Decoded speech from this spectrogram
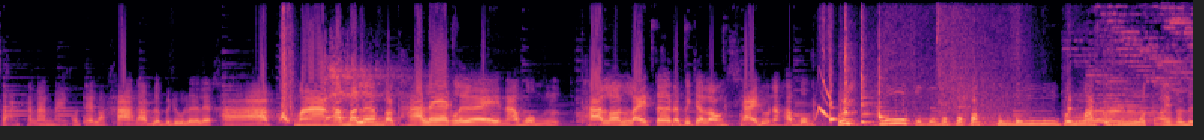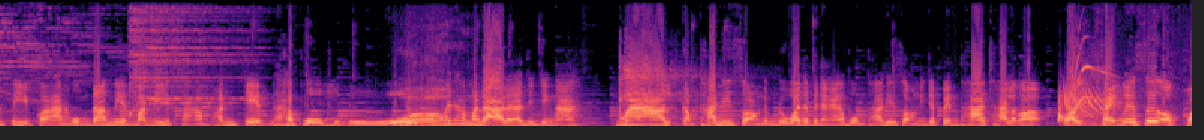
ศาลขนาดไหนของแต่ละค่าครับเดี๋ยวไปดูเลยเลยครับ มาครับมาเริ่มกับท่าแรกเลยนะผมทารอนไลเตอร์เดี๋ยวพี่จะลองใช้ดูนะครับผมเฮ้ยปูปงปงปงปงปงปงปงเป็นหมัดโอ้โหต่อยเป็นสีฟ้านะผมดาเมจมันนี้3,007นะครับผมโอ้โหไม่ธรรมดาเลยนะจริงๆนะ มากับท่าที่2เดี๋ยวมาดูว่าจะเป็นยังไงครับผมท่าที่ 2 นี่จะเป็นท่าชาร์จแล้วก็ปล่อยแสงเลเซอร์ออกไป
